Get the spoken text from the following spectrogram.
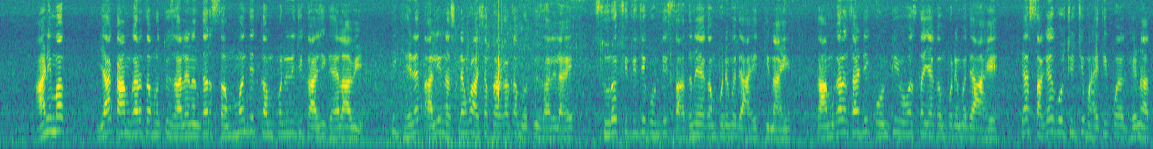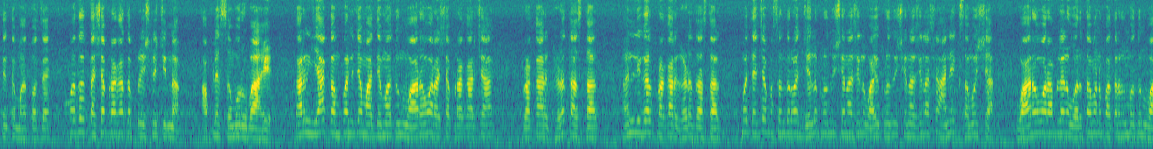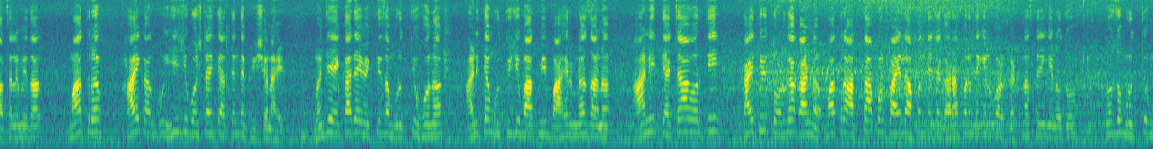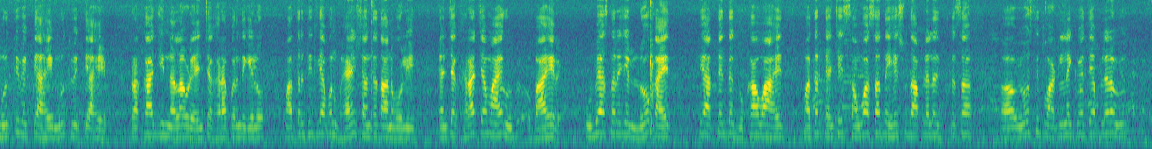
आणि मग या कामगाराचा मृत्यू झाल्यानंतर संबंधित कंपनीने जी काळजी घ्यायला हवी ती घेण्यात आली नसल्यामुळे अशा प्रकारचा मृत्यू झालेला आहे. सुरक्षितेची कोणती साधनं या कंपनीमध्ये आहेत की नाही? कामगारांसाठी कोणती व्यवस्था या कंपनीमध्ये आहे? या सगळ्या गोष्टींची माहिती प घेणं अत्यंत महत्त्वाचं आहे. मात्र तशा प्रकारचा प्रश्नचिन्ह आपल्यासमोर उभा आहे. कारण या कंपनीच्या माध्यमातून वारंवार अशा प्रकारच्या प्रकार घडत असतात अनलिगल प्रकार घडत असतात. मग त्याच्या संदर्भात जलप्रदूषण असेल वायू प्रदूषण असेल अशा अनेक समस्या वारंवार आपल्याला वर्तमानपत्रांमधून वाचायला मिळतात. मात्र हा एक ही जी गोष्ट आहे ती अत्यंत भीषण आहे. म्हणजे एखाद्या व्यक्तीचा मृत्यू होणं आणि त्या मृत्यूची बातमी बाहेर न जाणं आणि त्याच्यावरती काहीतरी तोडगा काढणं. मात्र आत्ता आपण पाहिलं आपण त्याच्या घरापर्यंत गेलो घटनास्थळी गेलो होतो. तो जो मृत्यू मृत्यू व्यक्ती आहे मृत व्यक्ती आहे प्रकाशजी नलावडे यांच्या घरापर्यंत गेलो. मात्र तिथली आपण भयान शांतता अनुभवली. त्यांच्या घराच्या बाहेर उभे बाहेर उभे असणारे जे लोक आहेत ते अत्यंत दुखावा आहेत. मात्र त्यांची संवाद साधणं हे सुद्धा आपल्याला तितकंसं व्यवस्थित वाटलं नाही किंवा ते आपल्याला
